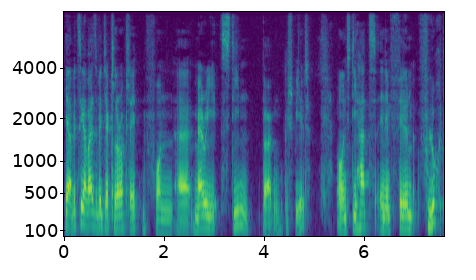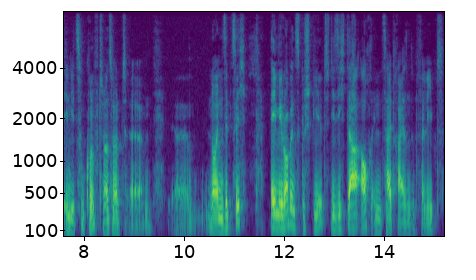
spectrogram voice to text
Ja, witzigerweise wird ja Clara Clayton von äh, Mary Steenburgen gespielt. Und die hat in dem Film Flucht in die Zukunft 1979 Amy Robbins gespielt, die sich da auch in Zeitreisenden verliebt.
